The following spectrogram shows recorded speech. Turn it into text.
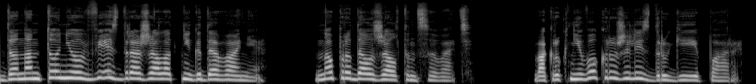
Дон Антонио весь дрожал от негодования, но продолжал танцевать. Вокруг него кружились другие пары.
